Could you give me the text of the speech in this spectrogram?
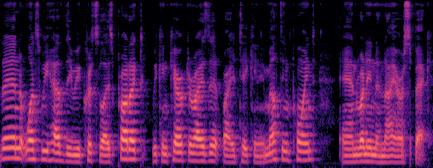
Then once we have the recrystallized product, we can characterize it by taking a melting point and running an IR spec.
